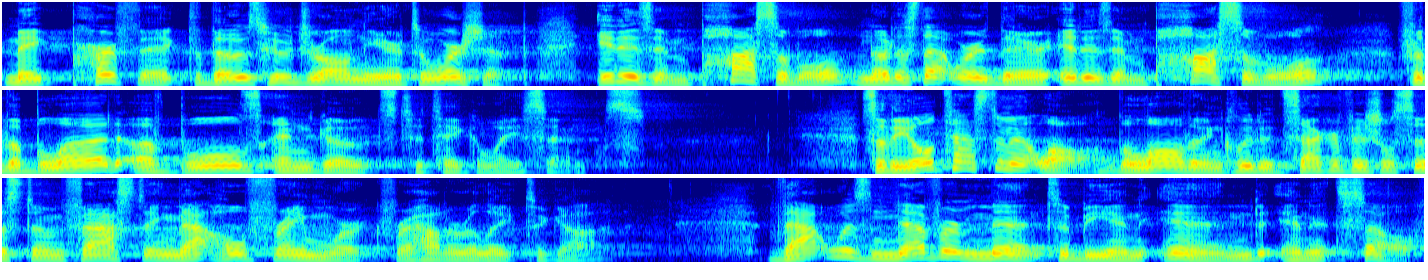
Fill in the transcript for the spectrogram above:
make perfect those who draw near to worship. It is impossible, notice that word there, it is impossible for the blood of bulls and goats to take away sins. So, the Old Testament law, the law that included sacrificial system, fasting, that whole framework for how to relate to God, that was never meant to be an end in itself.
